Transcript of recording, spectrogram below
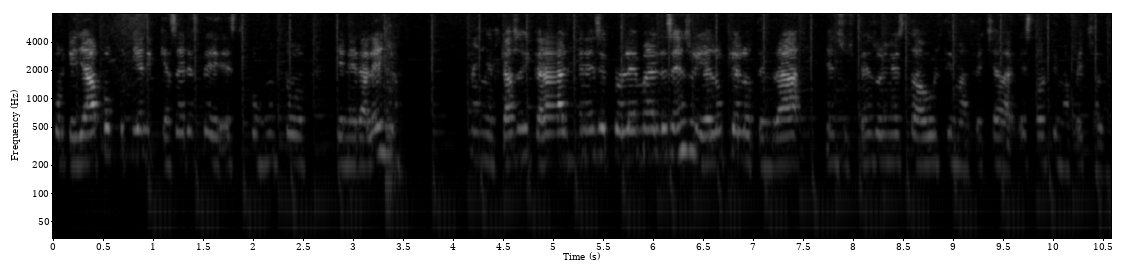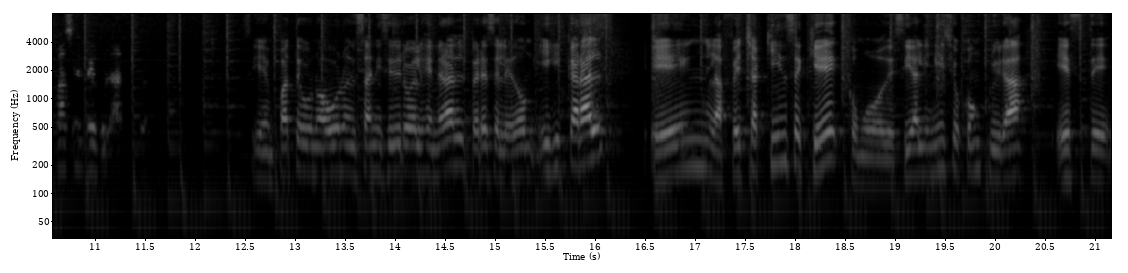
porque ya poco tiene que hacer este, este conjunto generaleño. En el caso de Caral tiene ese problema del descenso y es lo que lo tendrá en suspenso en esta última fecha, esta última fecha, la fase regular. Sí, empate 1 a 1 en San Isidro del General, Pérez Celedón y Jicaral en la fecha 15 que, como decía al inicio, concluirá este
